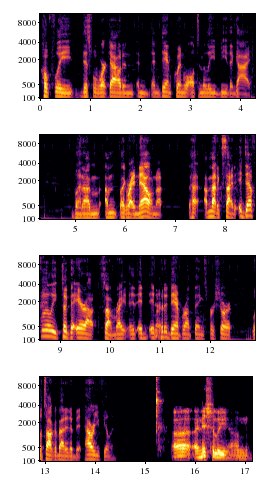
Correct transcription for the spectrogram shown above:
hopefully this will work out and and, and Dan Quinn will ultimately be the guy. But I'm I'm like right now I'm not I'm not excited. It definitely took the air out some, right? It it, it right. put a damper on things for sure we'll talk about it a bit. How are you feeling? Uh, initially, um,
